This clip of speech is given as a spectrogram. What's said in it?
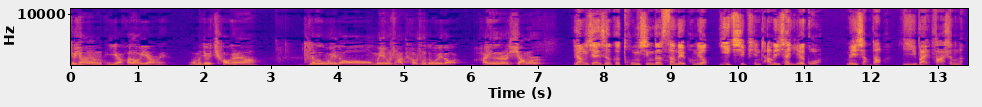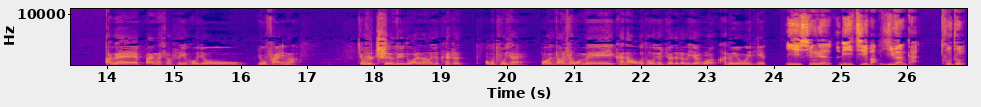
就像野核桃一样的，我们就敲开啊，那个味道没有啥特殊的味道，还有点香味儿。杨先生和同行的三位朋友一起品尝了一下野果，没想到意外发生了。大概半个小时以后就有反应了。就是吃的最多的那个就开始呕吐起来，我当时我们一看他呕吐，就觉得这个野果可能有问题。一行人立即往医院赶，途中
